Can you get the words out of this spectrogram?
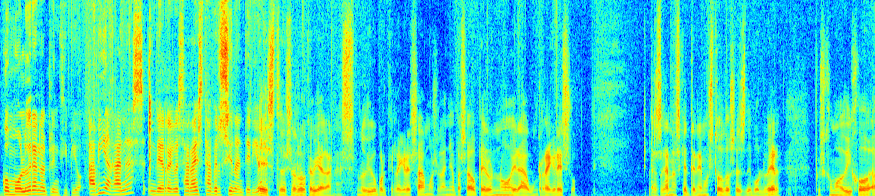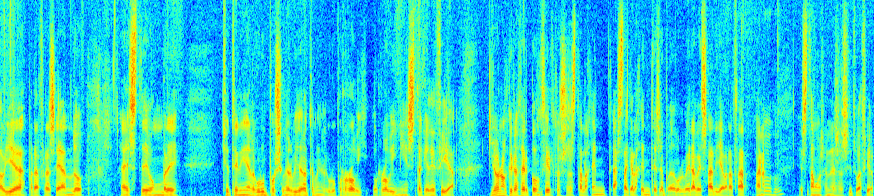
como lo eran al principio. ¿Había ganas de regresar a esta versión anterior? Esto es lo que había ganas. Lo digo porque regresamos el año pasado, pero no era un regreso. Las ganas que tenemos todos es de volver, pues como dijo, había, parafraseando a este hombre que tenía el grupo, se me ha olvidado también el grupo, Robbie, o Robbie Iniesta, que decía, yo no quiero hacer conciertos hasta, la gente, hasta que la gente se pueda volver a besar y abrazar. Bueno, estamos en esa situación.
